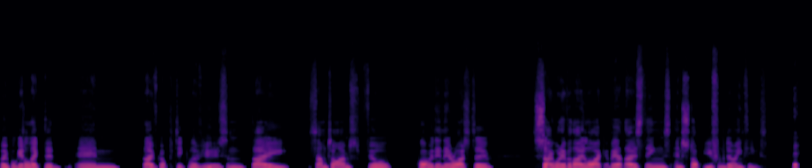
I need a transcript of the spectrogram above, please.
people get elected and they've got particular views and they sometimes feel quite within their rights to say whatever they like about those things and stop you from doing things. But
